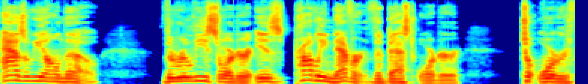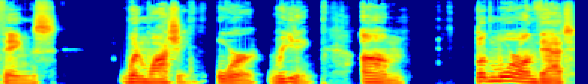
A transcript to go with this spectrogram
as we all know, the release order is probably never the best order to order things when watching or reading. Um, but more on that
